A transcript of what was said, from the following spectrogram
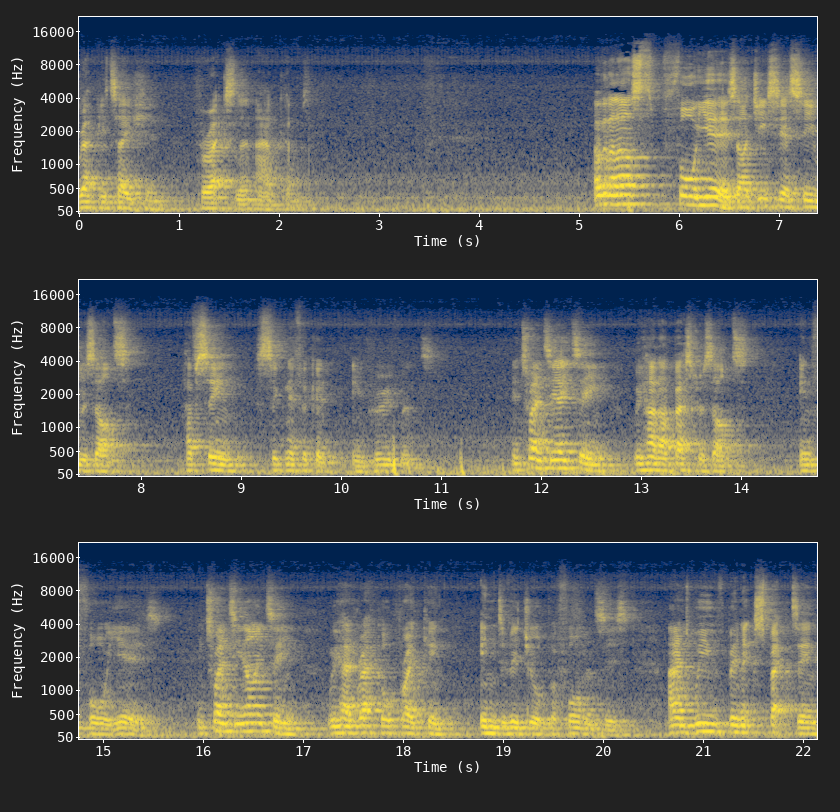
reputation for excellent outcomes. Over the last four years, our GCSE results have seen significant improvements. In 2018, we had our best results in four years. In 2019, we had record-breaking individual performances, and we've been expecting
